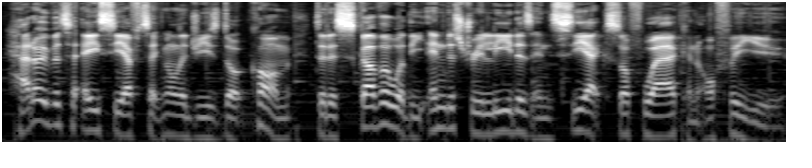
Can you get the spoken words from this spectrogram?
Head over to acftechnologies.com to discover what the industry leaders in CX software can offer you.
